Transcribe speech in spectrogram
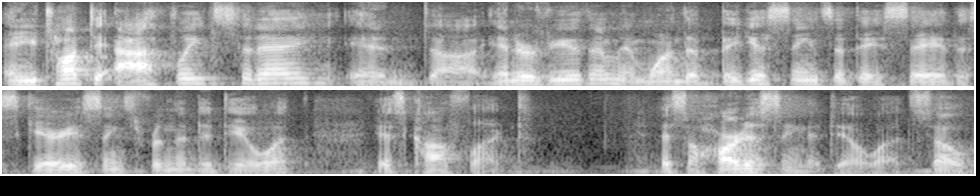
And you talk to athletes today and uh, interview them, and one of the biggest things that they say, the scariest things for them to deal with, is conflict. It's the hardest thing to deal with. So,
